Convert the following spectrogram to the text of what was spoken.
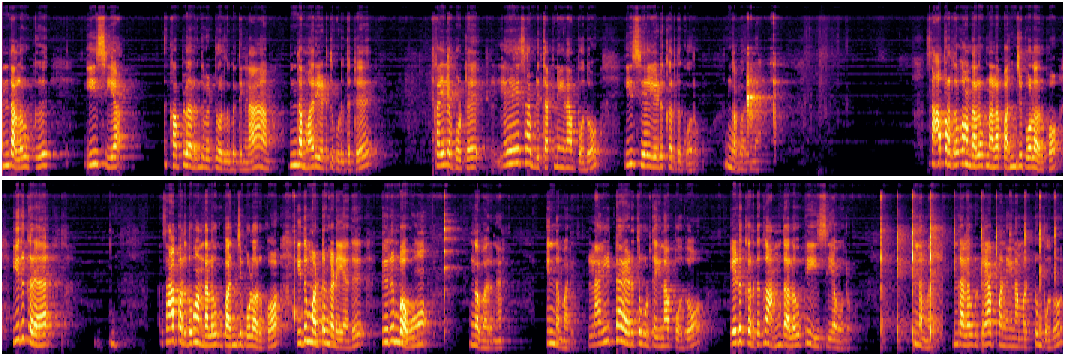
எந்த அளவுக்கு ஈஸியாக கப்பில் இருந்து விட்டு வருது பார்த்தீங்களா இந்த மாதிரி எடுத்து கொடுத்துட்டு கையில் போட்டு லேசாக அப்படி தட்டினீங்கன்னா போதும். ஈஸியாக எடுக்கிறதுக்கு வரும். இங்கே பாருங்கள் சாப்பிட்றதுக்கும் அந்த அளவுக்கு நல்லா பஞ்சு போல் இருக்கும். இருக்கிற சாப்பிட்றதுக்கும் அந்த அளவுக்கு பஞ்சு போல் இருக்கும். இது மட்டும் கிடையாது. திரும்பவும் இங்கே பாருங்க. இந்த மாதிரி. லைட்டாக எடுத்து கொடுத்தீங்கன்னா போதும். எடுக்கிறதுக்கு அந்த அளவுக்கு ஈஸியாக வரும். இந்த மாதிரி. இந்த அளவுக்கு டேப் பண்ணிங்கன்னா மட்டும் போதும்.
